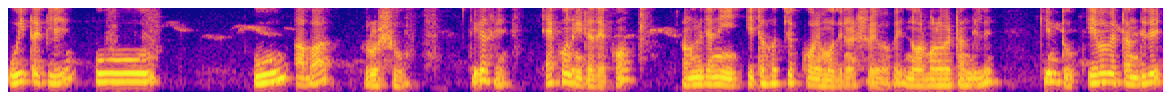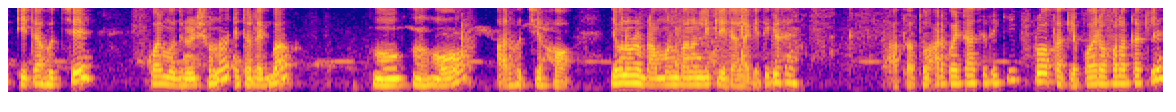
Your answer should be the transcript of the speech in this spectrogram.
উই থাকলে উ উ, আবার রসু। ঠিক আছে? এখন এটা দেখো, আমরা জানি এটা হচ্ছে কয় মদিনার স এভাবে নর্মালভাবে টান দিলে, কিন্তু এভাবে টান দিলে এটা হচ্ছে কয় মদিনার স না এটা লিখবা ম- আর হচ্ছে হ। যেমন আমরা ব্রাহ্মণ বানান লিখলে এটা লাগে, ঠিক আছে? আচ্ছা তো আর কয়টা আছে দেখি? প্র থাকলে, পয়র ফলা থাকলে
